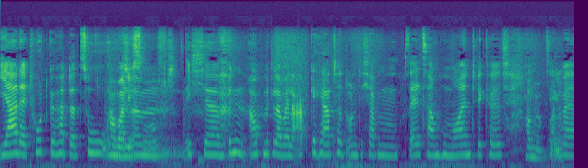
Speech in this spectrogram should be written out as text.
ja, der Tod gehört dazu. Und, Aber nicht so ähm, oft. Ich äh, bin auch mittlerweile abgehärtet und ich habe einen seltsamen Humor entwickelt Haben wir alle. über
